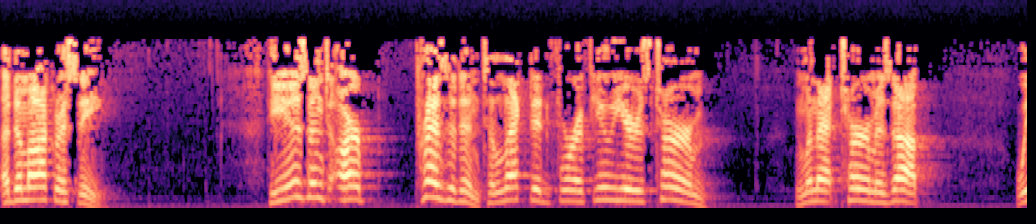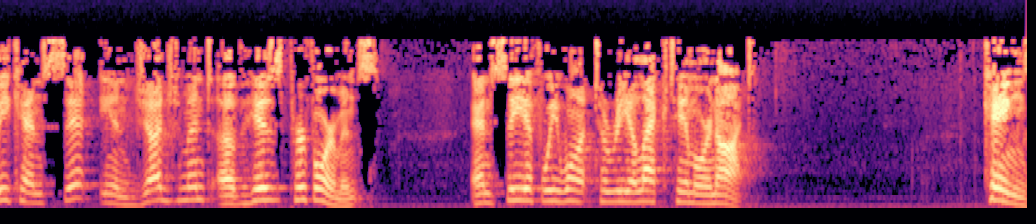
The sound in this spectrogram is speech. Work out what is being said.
a democracy. He isn't our president elected for a few years' term. And when that term is up, we can sit in judgment of his performance and see if we want to re elect him or not. Kings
